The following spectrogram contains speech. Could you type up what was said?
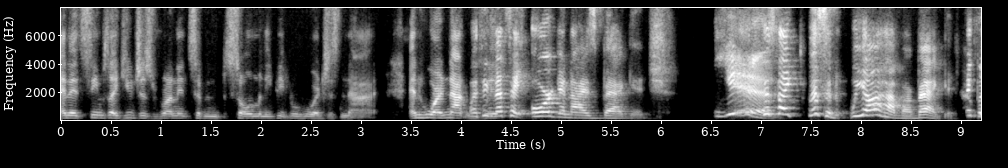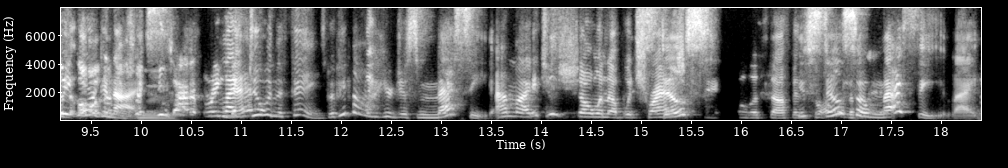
and it seems like you just run into so many people who are just not and who are not well, i think that's a organized baggage yeah it's like listen we all have our baggage if but organized you gotta bring like that. doing the things but people out here just messy i'm like it's just showing up with trash still, all the stuff you're still so messy like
